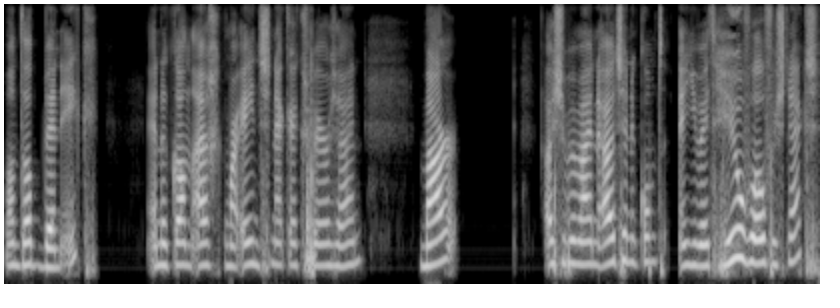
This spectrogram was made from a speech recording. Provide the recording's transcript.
want dat ben ik. En er kan eigenlijk maar één snack-expert zijn. Maar als je bij mij in de uitzending komt en je weet heel veel over snacks,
